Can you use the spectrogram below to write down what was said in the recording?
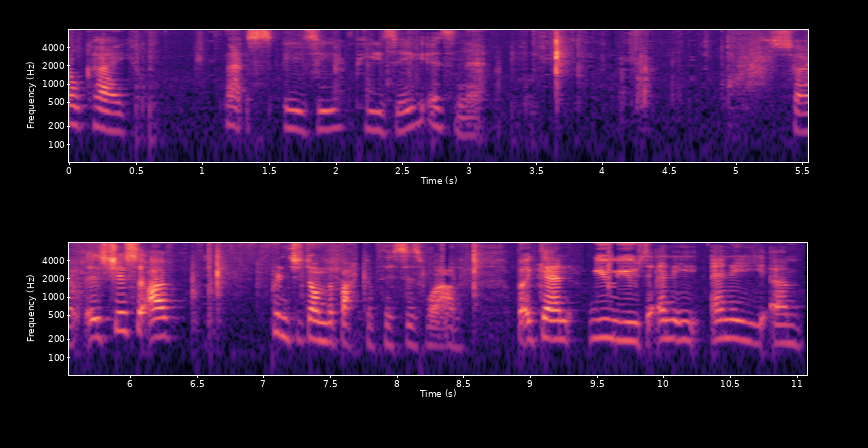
Okay, that's easy peasy, isn't it? So it's just I've printed on the back of this as well. But again, you use any any um,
